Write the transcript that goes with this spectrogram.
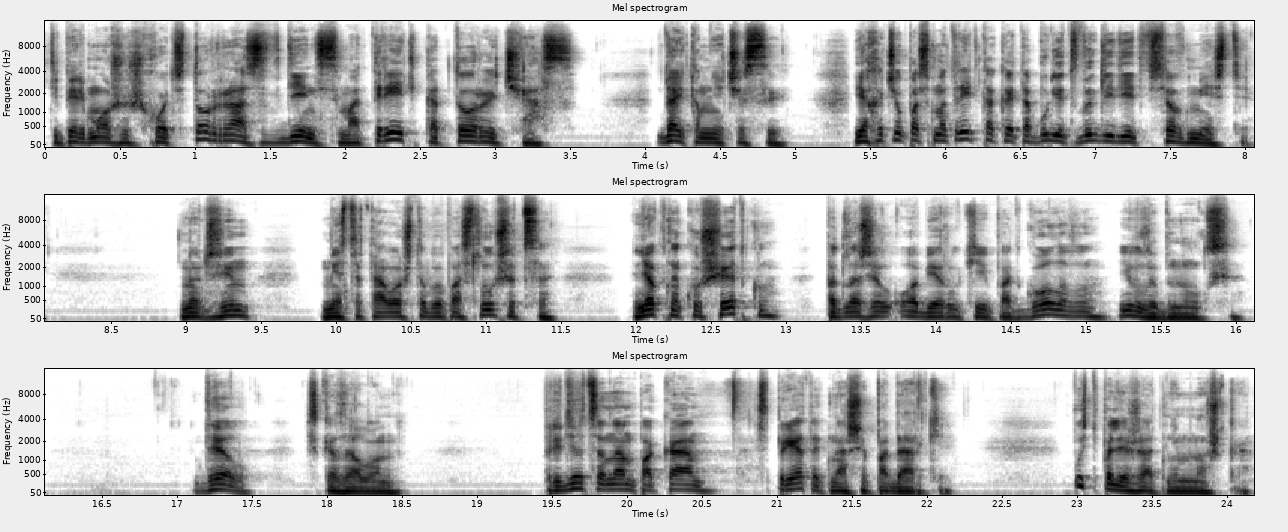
Теперь можешь хоть сто раз в день смотреть, который час. Дай-ка мне часы. Я хочу посмотреть, как это будет выглядеть все вместе». Но Джим, вместо того, чтобы послушаться, лег на кушетку, подложил обе руки под голову и улыбнулся. «Дел», — сказал он, — «придется нам пока спрятать наши подарки. Пусть полежат немножко.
